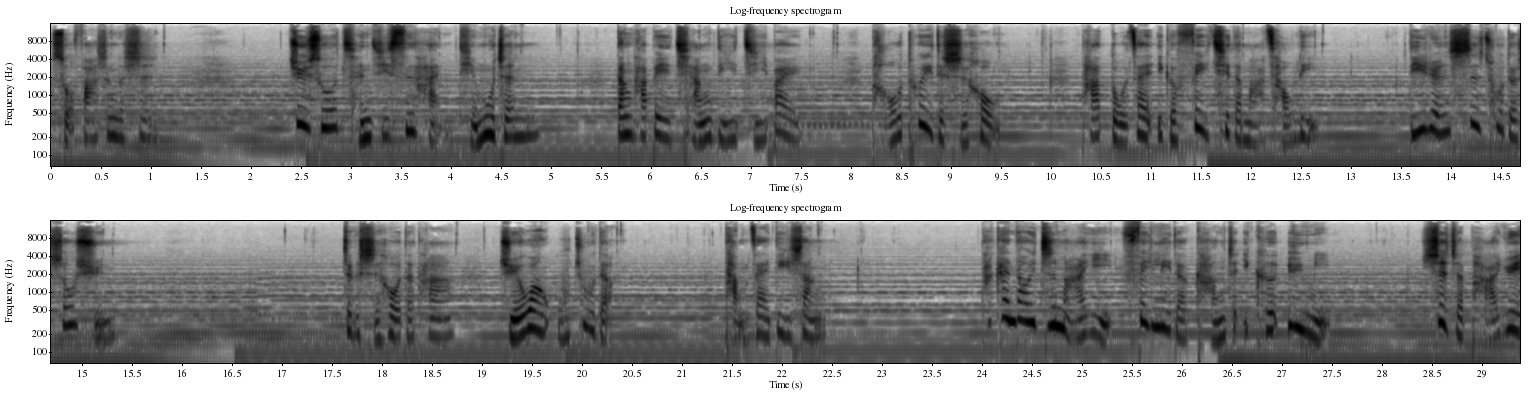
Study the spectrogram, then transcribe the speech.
所发生的事，据说成吉思汗铁木真，当他被强敌击败逃退的时候，他躲在一个废弃的马槽里，敌人四处的搜寻。这个时候的他，绝望无助的躺在地上。他看到一只蚂蚁费力的扛着一颗玉米，试着爬越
